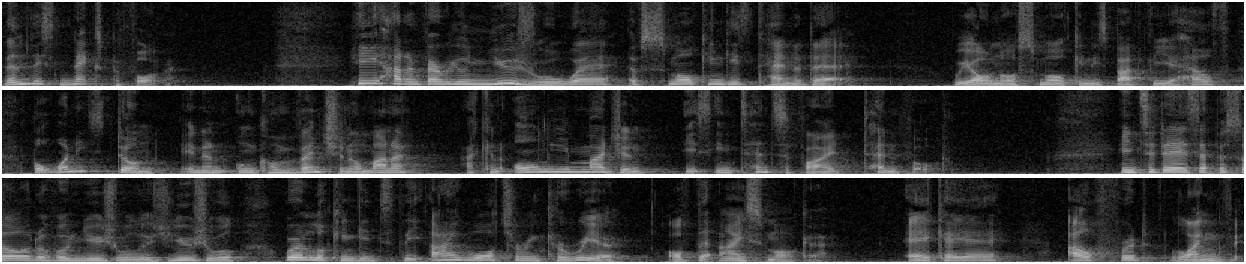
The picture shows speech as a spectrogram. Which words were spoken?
than this next performer. He had a very unusual way of smoking his 10 a day. We all know smoking is bad for your health, but when it's done in an unconventional manner, I can only imagine it's intensified tenfold. In today's episode of Unusual as Usual, we're looking into the eye-watering career of the eye smoker, aka Alfred Langevin.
